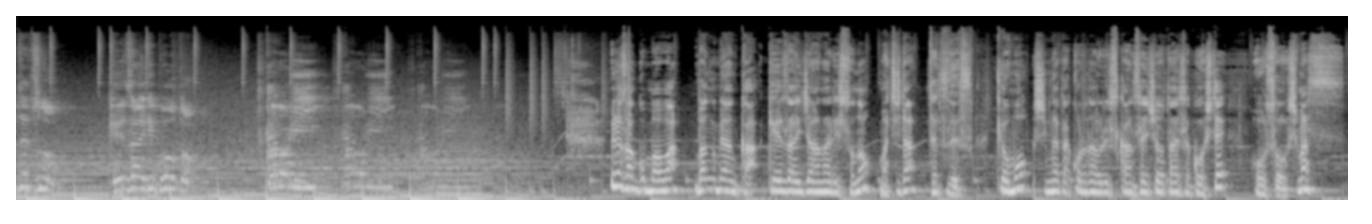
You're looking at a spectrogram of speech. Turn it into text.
田鉄の経済リポート。深掘皆さんこんばんは。番組アンカー経済ジャーナリストの町田鉄です。今日も新型コロナウイルス感染症対策をして放送します。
